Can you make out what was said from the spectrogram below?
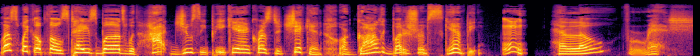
Let's wake up those taste buds with hot juicy pecan crusted chicken or garlic butter shrimp scampi. Mm. Hello fresh.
